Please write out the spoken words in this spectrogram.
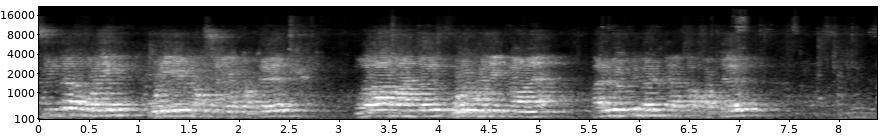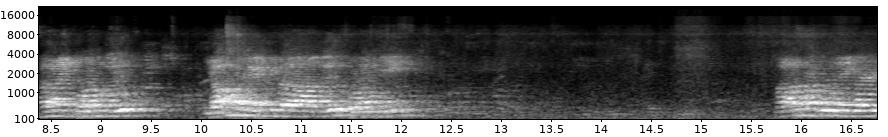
சித்தர் முறை குடியேற்றம் செய்யப்பட்டு முதலாம் ஆண்டு ஊர்வலைக்கான கல்வெட்டுகள் திறக்கப்பட்டு அதனைத் தொடர்ந்து யாக வேண்டுகளானது தொடங்கி காச பூஜைகள்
